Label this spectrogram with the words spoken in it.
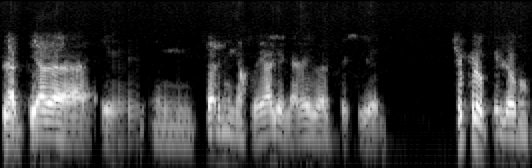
planteada en términos reales la deuda del presidente. Yo creo que lo,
